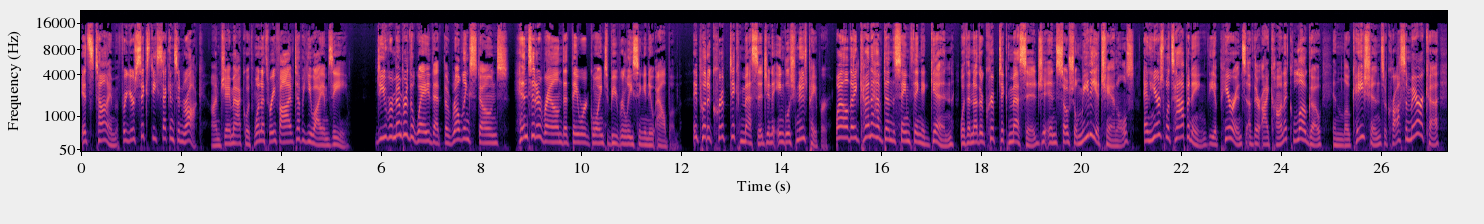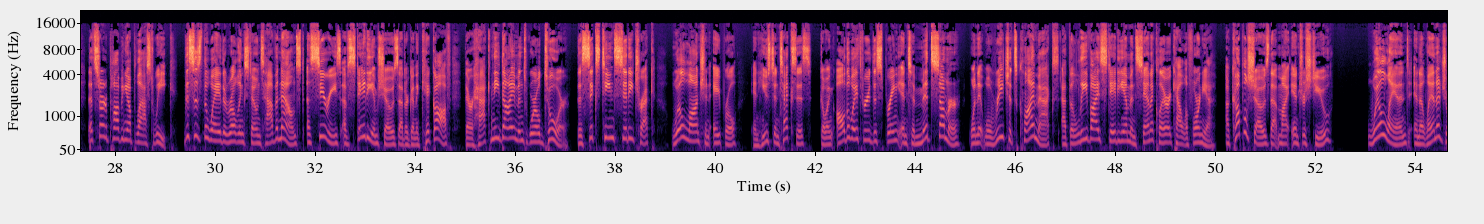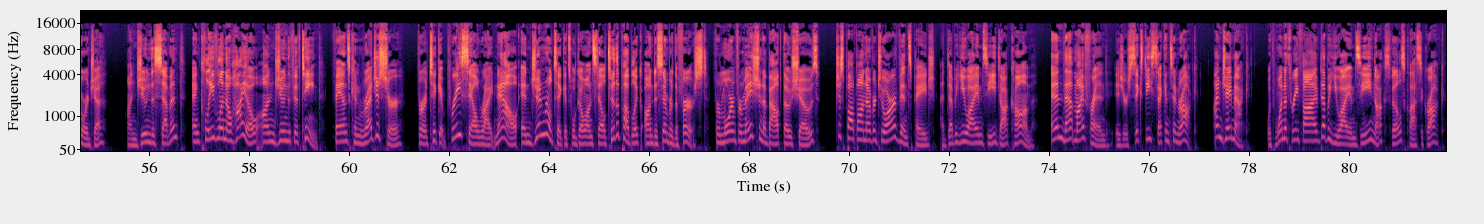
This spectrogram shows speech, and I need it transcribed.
It's time for your 60 Seconds in Rock. I'm Jay Mack with 1035 WIMZ. Do you remember the way that the Rolling Stones hinted around that they were going to be releasing a new album? They put a cryptic message in an English newspaper. Well, they kind of have done the same thing again with another cryptic message in social media channels. And here's what's happening the appearance of their iconic logo in locations across America that started popping up last week. This is the way the Rolling Stones have announced a series of stadium shows that are going to kick off their Hackney Diamonds World Tour. The 16 city trek will launch in April in Houston, Texas, going all the way through the spring into midsummer when it will reach its climax at the Levi's Stadium in Santa Clara, California. A couple shows that might interest you will land in Atlanta, Georgia on June the 7th and Cleveland, Ohio on June the 15th. Fans can register for a ticket pre sale right now, and general tickets will go on sale to the public on December the 1st. For more information about those shows, just pop on over to our events page at WIMZ.com. And that, my friend, is your 60 Seconds in Rock. I'm J Mac with 1035 WIMZ Knoxville's Classic Rock.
